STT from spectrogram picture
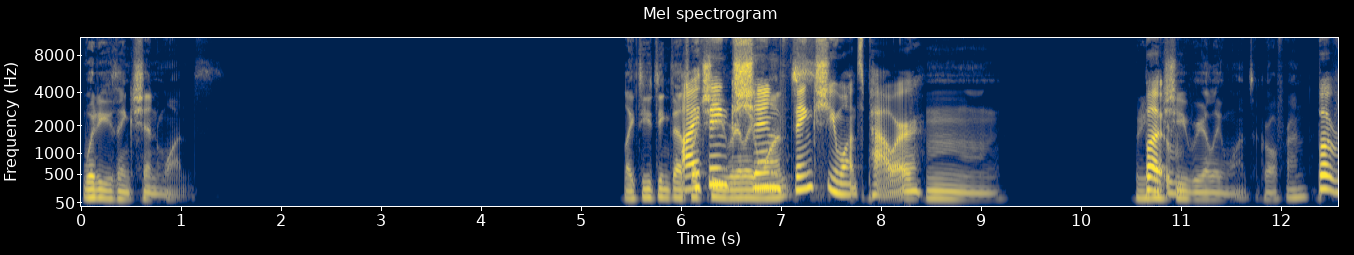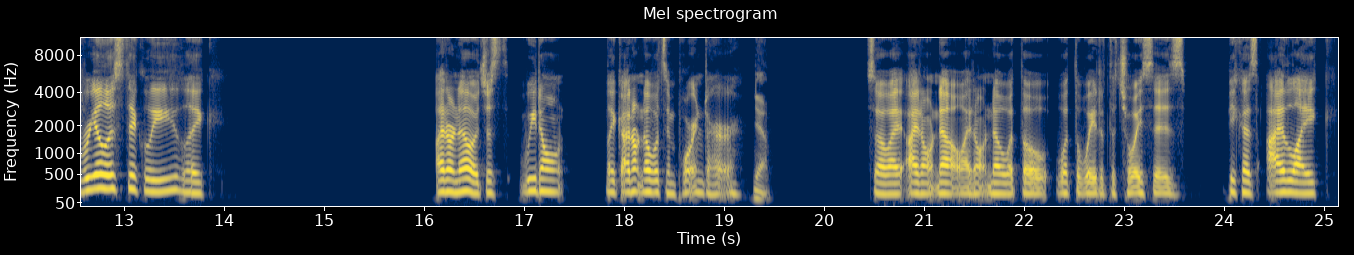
What do you think Shin wants? Like, do you think that's what I she think really Shin wants? thinks she wants power. Hmm. What do you But- think she really wants? A girlfriend? But realistically, like I don't know. It just we don't like I don't know what's important to her. Yeah. So I, I don't know. I don't know what the what the weight of the choice is because I like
